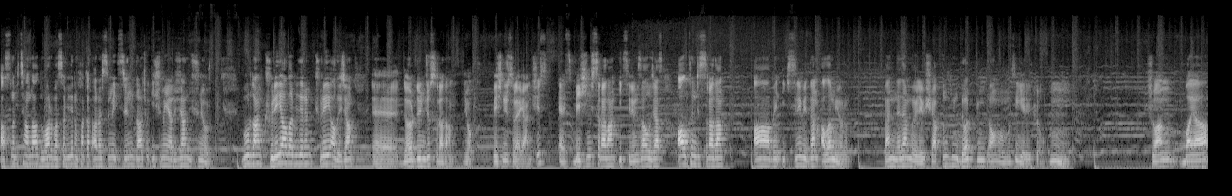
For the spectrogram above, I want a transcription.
Aslında bir tane daha duvar basabilirim fakat araştırma iksirinin daha çok işime yarayacağını düşünüyorum. Buradan küreyi alabilirim. Küreyi alacağım. E, dördüncü sıradan yok. Beşinci sıraya gelmişiz. Evet beşinci sıradan iksirimizi alacağız. Altıncı sıradan Aa ben ikisini birden alamıyorum. Ben neden böyle bir şey yaptım? Çünkü 4000 puan olması gerekiyor. Hmm. Şu an bayağı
